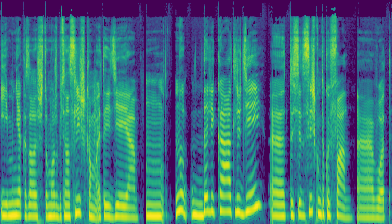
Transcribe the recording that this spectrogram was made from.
и мне казалось что может быть она слишком эта идея ну далека от людей то есть это слишком такой фан вот.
